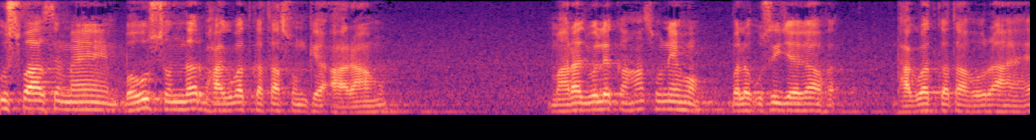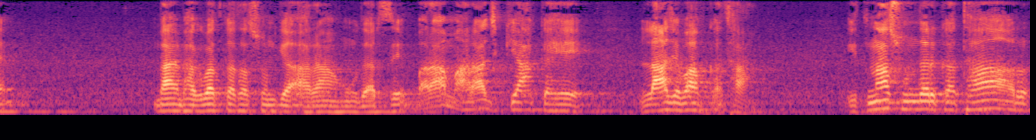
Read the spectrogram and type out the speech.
उस पार से मैं बहुत सुंदर भागवत कथा सुन के आ रहा हूँ। महाराज बोले, कहाँ सुने हो? बोले, उसी जगह भागवत कथा हो रहा है। मैं भागवत कथा सुन के आ रहा हूँ उधर से। बड़ा महाराज, क्या कहे? लाजवाब कथा। इतना सुंदर कथा और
